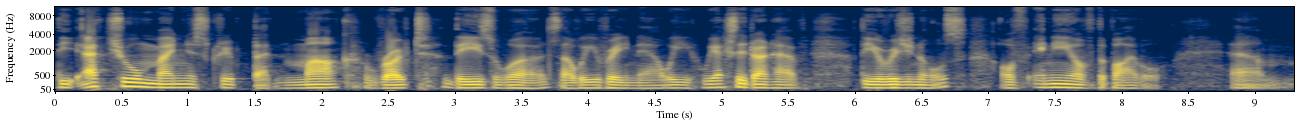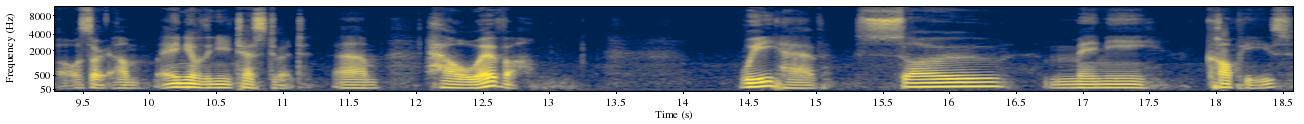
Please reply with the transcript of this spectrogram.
the actual manuscript that Mark wrote these words that we read now, we, we actually don't have the originals of any of the Bible. Um, oh, sorry, um, any of the New Testament. However, we have so many copies,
